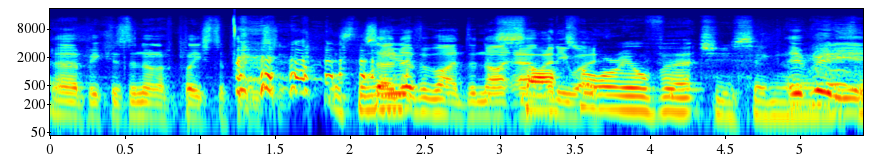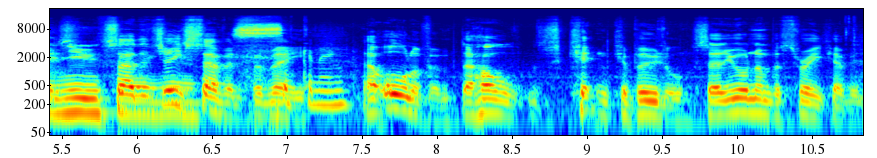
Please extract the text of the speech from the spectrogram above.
uh, because there's not enough police to police it. so never mind the night out anyway. sartorial virtue signal. It really It's new is. So the thing, yeah. G7 for me, uh, all of them, the whole kit and caboodle. So you're number three, Kevin.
